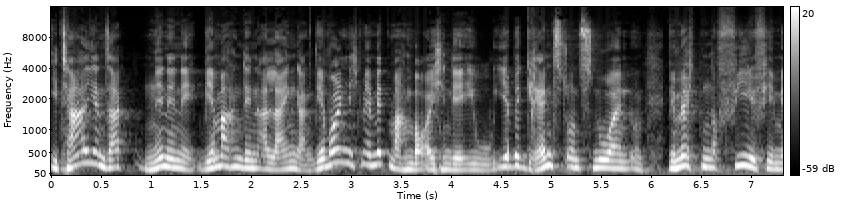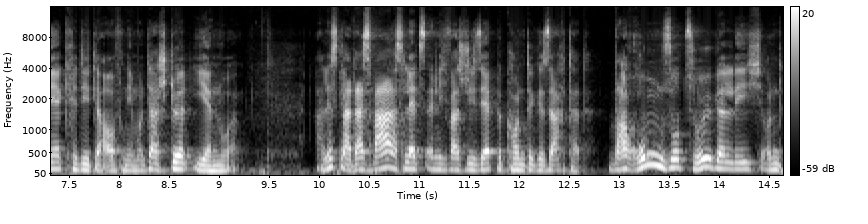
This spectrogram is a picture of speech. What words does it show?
Italien sagt, nee, nee, nee, wir machen den Alleingang. Wir wollen nicht mehr mitmachen bei euch in der EU. Ihr begrenzt uns nur. In, wir möchten noch viel, viel mehr Kredite aufnehmen und da stört ihr nur. Alles klar, das war es letztendlich, was Giuseppe Conte gesagt hat. Warum so zögerlich und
